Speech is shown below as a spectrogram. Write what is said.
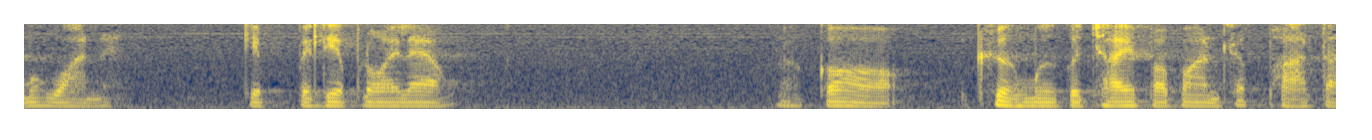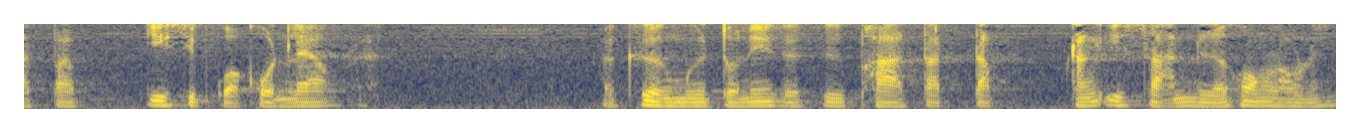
เมื่อวานเก็บไปเรียบร้อยแล้ว แล้วก็เครื่องมือก็ใช้ประมาณสักผ่าตัดไปยี่สิบกว่าคนแล้ว เครื่องมือตัวนี้ก็คือผ่าตัดตับทางอีสานเหนือของเราเนี่ย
